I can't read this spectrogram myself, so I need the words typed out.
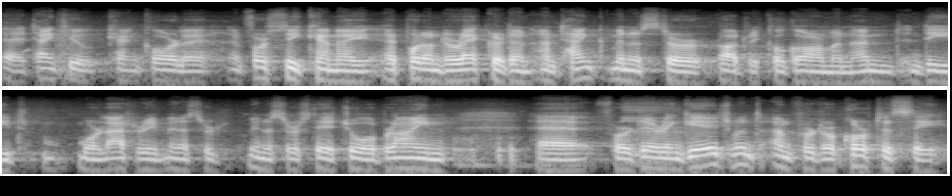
Uh, thank you, Ceann Comhairle. And firstly, can I uh, put on the record and, and, thank Minister Roderick O'Gorman and indeed more latterly Minister, Minister of State Joe O'Brien uh, for their engagement and for their courtesy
